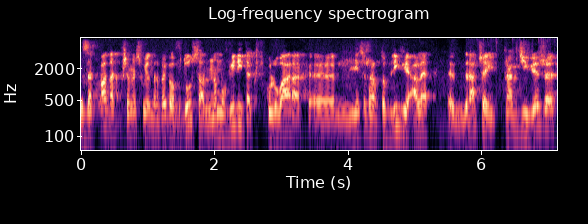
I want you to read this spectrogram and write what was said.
zakładach przemysłu jądrowego w Dusan, no mówili tak w kuluarach nieco żartobliwie, ale raczej prawdziwie, że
